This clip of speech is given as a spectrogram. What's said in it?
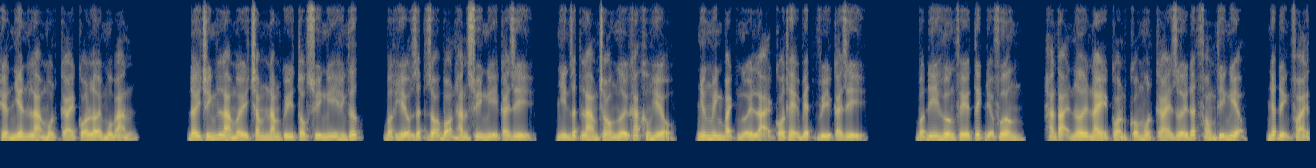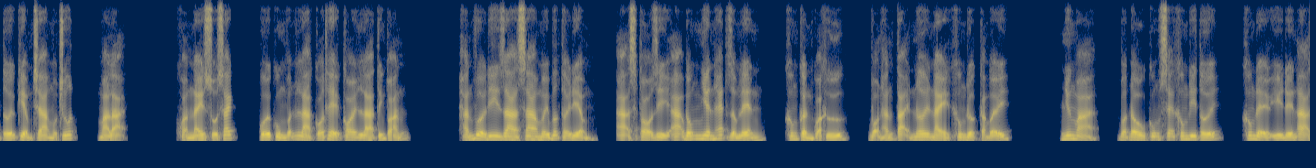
hiển nhiên là một cái có lợi mua bán đây chính là mấy trăm năm quý tộc suy nghĩ hình thức bậc hiểu rất rõ bọn hắn suy nghĩ cái gì nhìn rất làm cho người khác không hiểu nhưng minh bạch người lại có thể biết vì cái gì. Bật đi hướng phế tích địa phương hắn tại nơi này còn có một cái dưới đất phòng thí nghiệm nhất định phải tới kiểm tra một chút mà lại khoản này sổ sách cuối cùng vẫn là có thể coi là tính toán. Hắn vừa đi ra xa mấy bước thời điểm ạ à, gì ạ bỗng nhiên hét dầm lên không cần quá khứ bọn hắn tại nơi này không được cảm ấy nhưng mà bật đầu cũng sẽ không đi tới không để ý đến ạ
